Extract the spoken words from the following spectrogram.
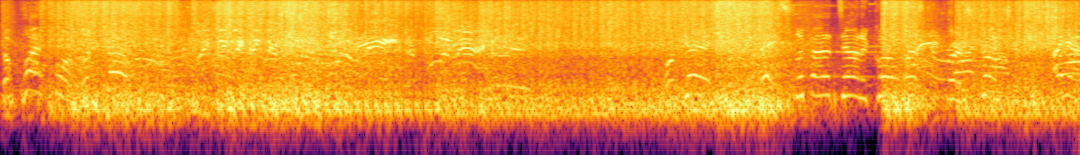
The platform, let's go. I think they think they're pulling me. They're pulling back. Okay. Hey, slip out of town and call Lester for instructions. I got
